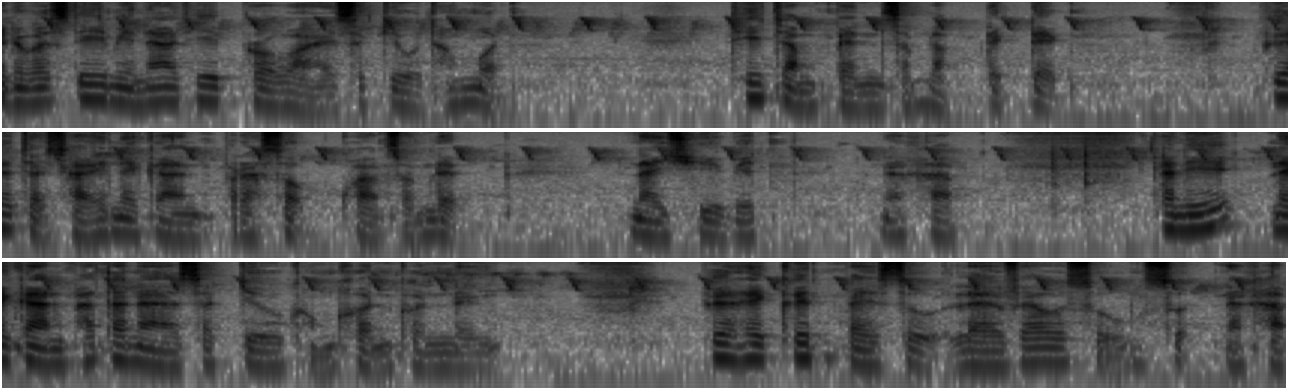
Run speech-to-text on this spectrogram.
University มีหน้าที่ provide สกิลทั้งหมด ที่จำเป็นสำหรับเด็กๆ เพื่อจะใช้ในการประสบความสำเร็จในชีวิตนะครับทีนี้ในการพัฒนาสกิลของคนคนหนึ่ง เพื่อให้ขึ้นไปสู่เลเวลสูงสุดนะครับ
